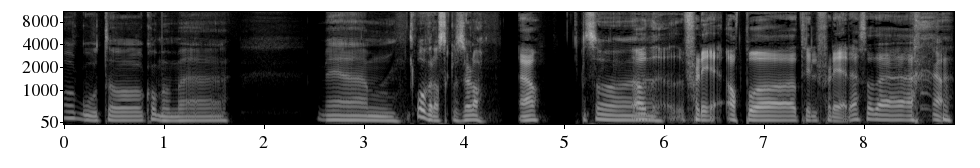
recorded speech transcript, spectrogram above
og god til å komme med, med um, overraskelser, da. Ja. Så flere, attpå til flere, så det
